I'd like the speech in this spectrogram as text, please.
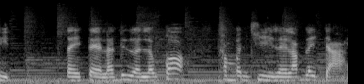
ลิต ในแต่ละเดือนแล้วก็ทำบัญชีรายรับรายจ่าย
